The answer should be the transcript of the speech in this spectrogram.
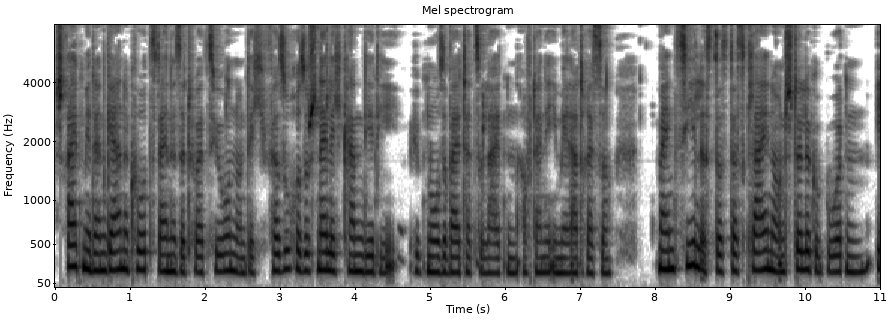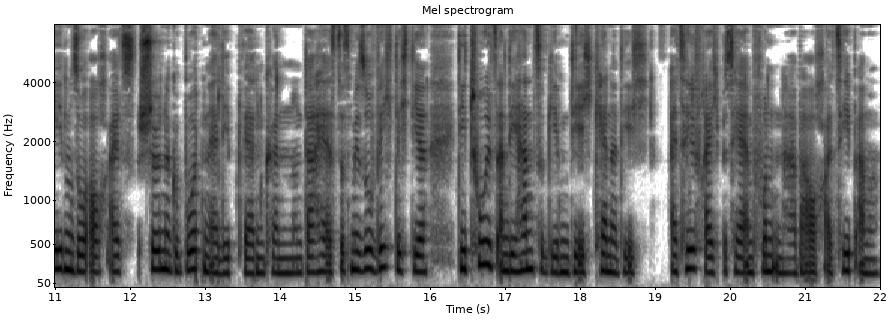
Schreib mir dann gerne kurz deine Situation und ich versuche so schnell ich kann, dir die Hypnose weiterzuleiten auf deine E-Mail-Adresse. Mein Ziel ist es, dass kleine und stille Geburten ebenso auch als schöne Geburten erlebt werden können. Und daher ist es mir so wichtig, dir die Tools an die Hand zu geben, die ich kenne, die ich als hilfreich bisher empfunden habe, auch als Hebamme.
